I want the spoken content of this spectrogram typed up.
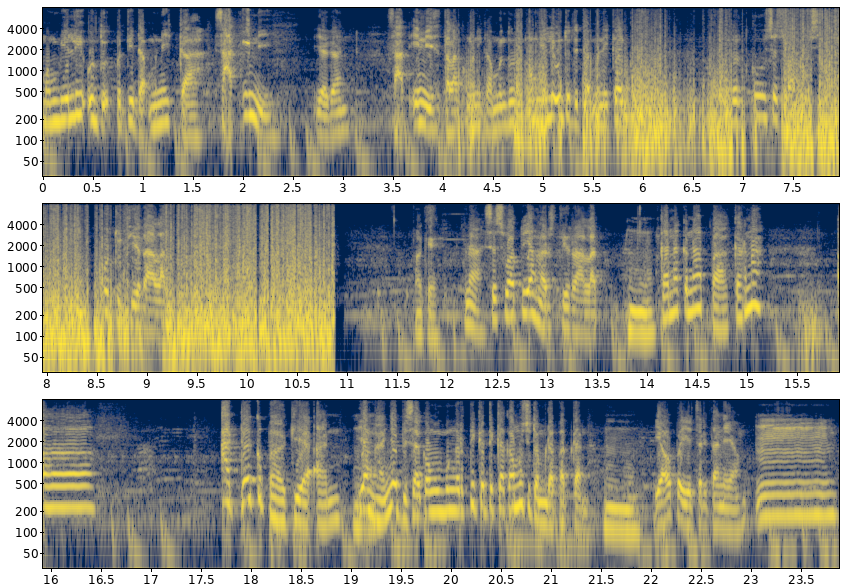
memilih untuk tidak menikah saat ini, ya kan? Saat ini setelah aku menikah, menurut memilih untuk tidak menikah itu menurutku sesuatu sih kudu diralat. oke Nah, sesuatu yang harus diralat. Hmm. Karena kenapa? Karena eh ada kebahagiaan yang hanya bisa kamu mengerti ketika kamu sudah mendapatkan. hmm. Ya apa ya ceritanya ya? Hmm,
